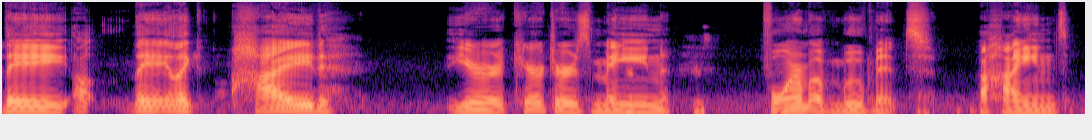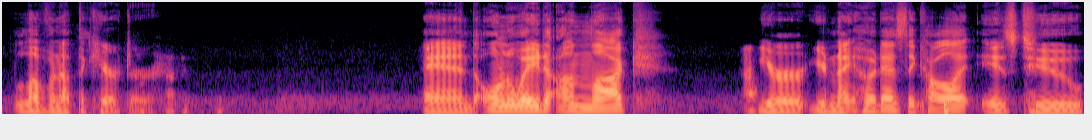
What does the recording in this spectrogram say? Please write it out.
they uh, they like hide your character's main form of movement behind leveling up the character. And the only way to unlock your your knighthood as they call it is to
